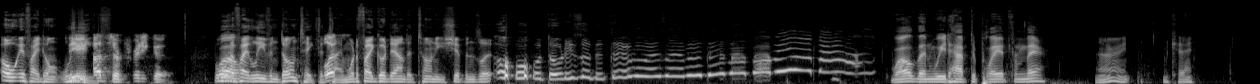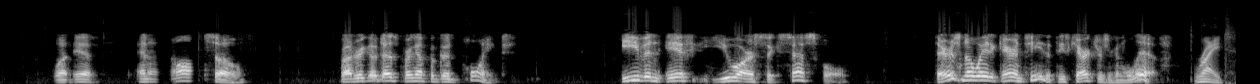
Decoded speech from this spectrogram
Oh, if I don't leave. the leave. odds are pretty good. What if I leave and don't take the What- time? What if I go down to Tony's ship and's like, oh, Tony's on the table. Oh, well, then we'd have to play it from there. All right. Okay. What if? And also, Rodrigo does bring up a good point. Even if you are successful, there's no way to guarantee that these characters are going to live. Right.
